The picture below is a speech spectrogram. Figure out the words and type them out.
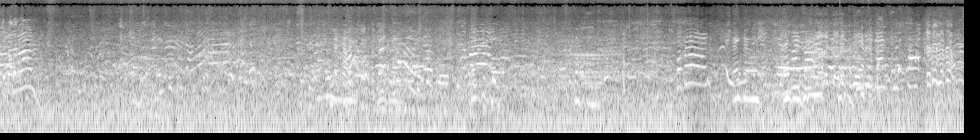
Ipalang lang. Bye-bye! Thank you. Bye-bye! Yes, sir, yes, sir.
